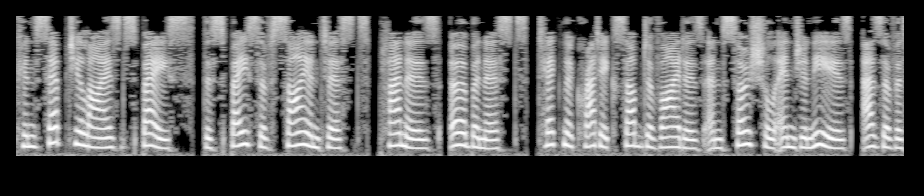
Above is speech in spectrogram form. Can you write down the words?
Conceptualized space, the space of scientists, planners, urbanists, technocratic subdividers and social engineers, as of a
